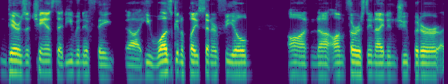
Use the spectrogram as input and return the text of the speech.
there's a chance that even if they uh, he was going to play center field on uh, on Thursday night in Jupiter, uh,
